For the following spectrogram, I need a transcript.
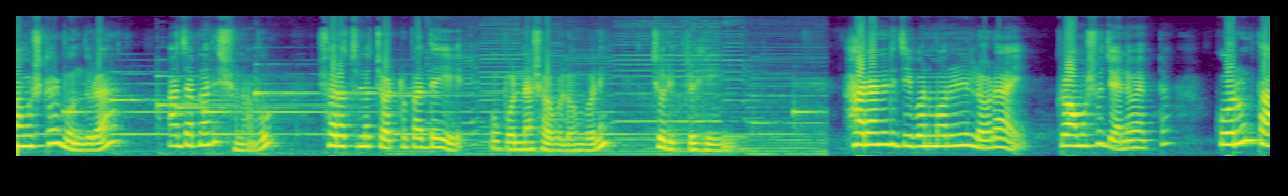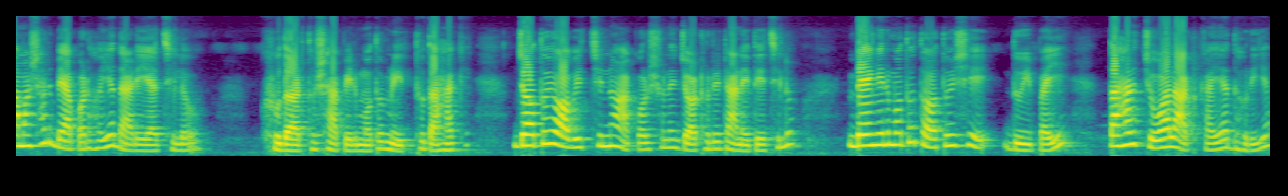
নমস্কার বন্ধুরা, আজ আপনাদের শোনাবো শরৎচন্দ্র চট্টোপাধ্যায়ের উপন্যাস অবলম্বনে চরিত্রহীন। হারানের জীবন মরণের লড়াই ক্রমশ যেন একটা করুণ তামাশার ব্যাপার হইয়া দাঁড়িয়েছিল ক্ষুধার্ত সাপের মতো মৃত্যু তাহাকে যতই অবিচ্ছিন্ন আকর্ষণে জঠরে টানিতেছিল, ব্যাঙের মতো ততই সে দুই পায়ে তাহার চোয়াল আটকাইয়া ধরিয়া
